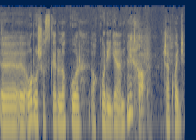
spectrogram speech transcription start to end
ö, orvoshoz kerül, akkor, akkor igen. Mit kap? Csak hogy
